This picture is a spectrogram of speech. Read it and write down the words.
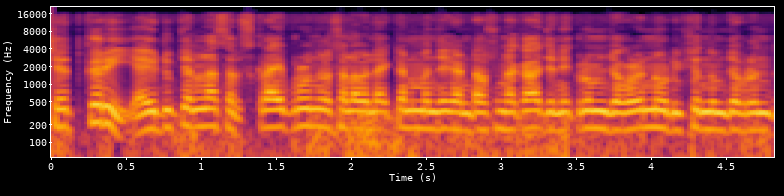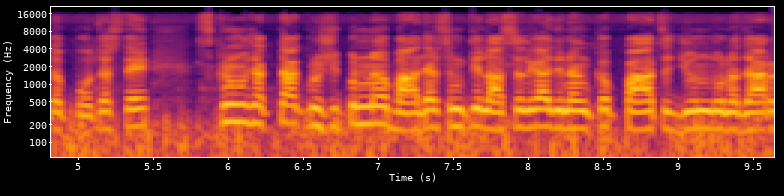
शेतकरी या यूट्यूब चॅनलला सबस्क्राईब करून जसाला बेलायकन म्हणजे घंटा असू नका. जेणेकरून जवळ नोटिफिकेशन तुमच्यापर्यंत पोहोच असते. स्क्रीन होऊ शकता कृषी उत्पन्न बाजार समिती लासलगाव दिनांक पाच जून दोन हजार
